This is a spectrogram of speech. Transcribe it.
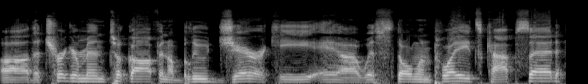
Uh, the triggerman took off in a blue Cherokee uh, with stolen plates. Cops said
